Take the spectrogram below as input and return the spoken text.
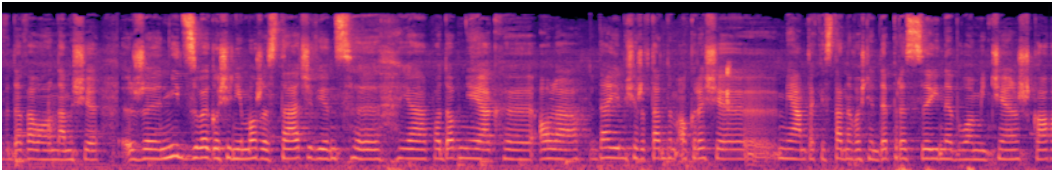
wydawało nam się, że nic złego się nie może stać, więc e, ja podobnie jak e, Ola, wydaje mi się, że w tamtym okresie miałam takie stany właśnie depresyjne, było mi ciężko,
